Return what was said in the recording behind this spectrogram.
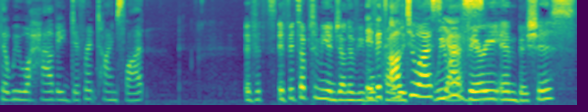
that we will have a different time slot. If it's if it's up to me and Genevieve, If we'll it's up to us, we yes. were very ambitious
